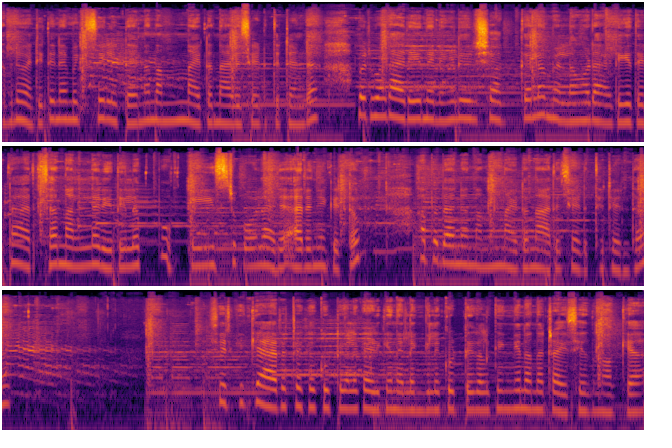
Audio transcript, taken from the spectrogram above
അതിന് വേണ്ടിയിട്ട് ഞാൻ മിക്സിയിലിട്ട് തന്നെ നന്നായിട്ടൊന്ന് അരച്ചെടുത്തിട്ടുണ്ട്. ഒരുപാട് അരയുന്നില്ലെങ്കിൽ ഒരു ശകലം വെള്ളം കൂടെ ആഡ് ചെയ്തിട്ട് അരച്ചാൽ നല്ല രീതിയിൽ പേസ്റ്റ് പോലെ അര അരഞ്ഞ് കിട്ടും. അപ്പോൾ ഇതാ ഞാൻ നന്നായിട്ടൊന്ന് അരച്ചെടുത്തിട്ടുണ്ട്. ശരിക്കും ക്യാരറ്റൊക്കെ കുട്ടികൾ കഴിക്കുന്നില്ലെങ്കിൽ കുട്ടികൾക്ക് ഇങ്ങനെ ഒന്ന് ട്രൈ ചെയ്ത് നോക്കിയാൽ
